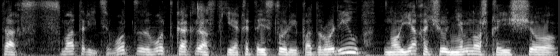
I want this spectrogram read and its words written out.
Так, смотрите, вот, вот как раз-таки я к этой истории подрулил, но я хочу немножко еще,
